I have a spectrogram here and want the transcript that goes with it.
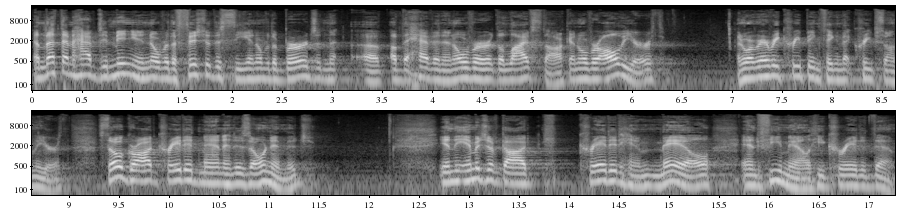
and let them have dominion over the fish of the sea, and over the birds uh, of the heaven, and over the livestock, and over all the earth, and over every creeping thing that creeps on the earth. So God created man in his own image. In the image of God, created him, male and female, he created them.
